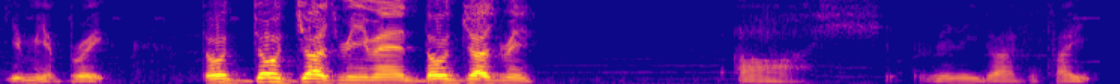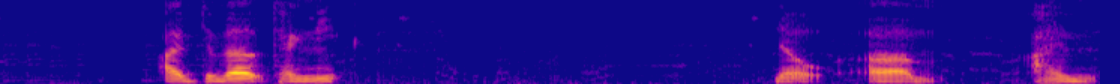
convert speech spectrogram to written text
give me a break. Don't don't judge me, man. Don't judge me. Oh shit! Really? Do I have to fight? I've developed technique. No. Um, I'm.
